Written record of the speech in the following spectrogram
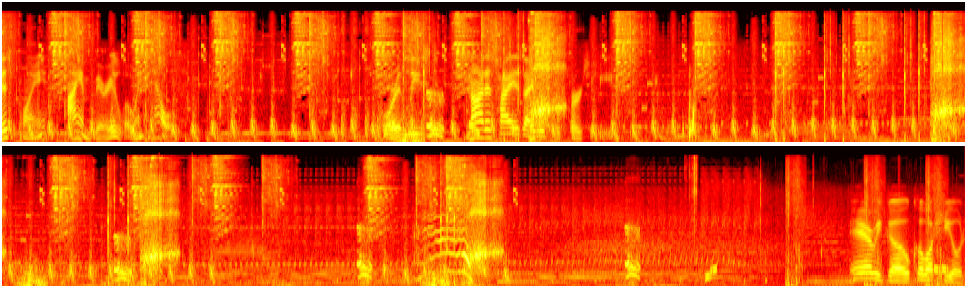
This point, I am very low in health. Or at least, er, not as high as I would prefer to be. Er. There we go, Cobalt Shield.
